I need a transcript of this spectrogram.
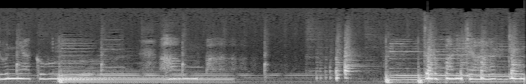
Duniaku hampa Terpancar di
